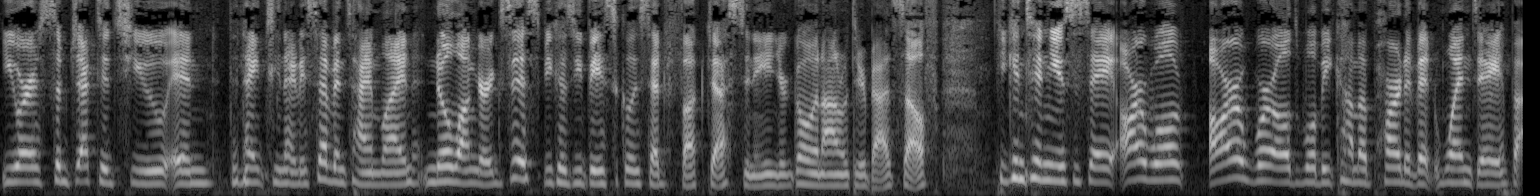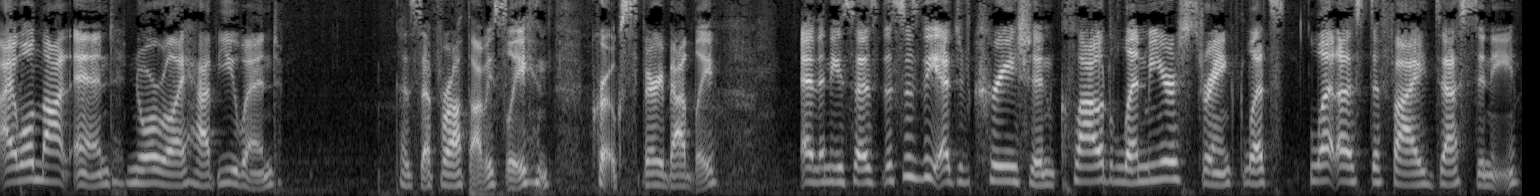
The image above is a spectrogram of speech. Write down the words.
you are subjected to in the 1997 timeline no longer exists because you basically said fuck destiny and you're going on with your bad self. He continues to say, "Our world, our world will become a part of it one day, but I will not end, nor will I have you end." Because Sephiroth obviously croaks very badly. And then he says, "This is the edge of creation. Cloud, lend me your strength. Let's let us defy destiny."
